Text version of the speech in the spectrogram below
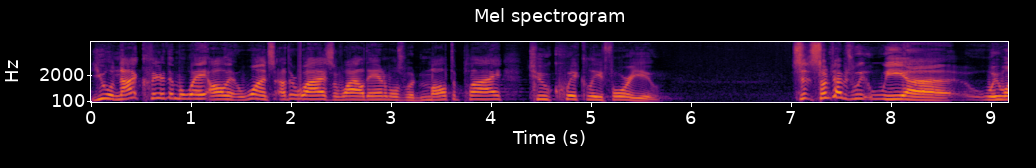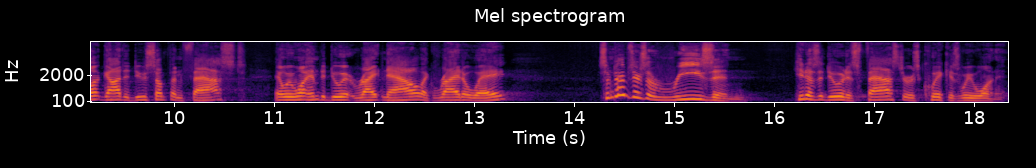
You will not clear them away all at once, otherwise, the wild animals would multiply too quickly for you. So sometimes we, we, uh, we want God to do something fast and we want Him to do it right now, like right away. Sometimes there's a reason He doesn't do it as fast or as quick as we want it,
